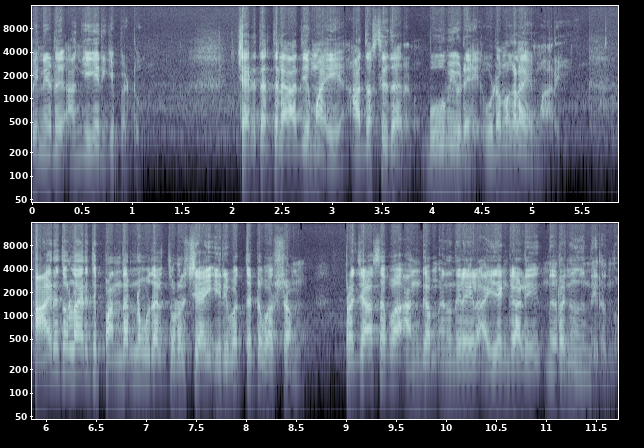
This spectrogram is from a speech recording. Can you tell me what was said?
പിന്നീട് അംഗീകരിക്കപ്പെട്ടു. ചരിത്രത്തിൽ ആദ്യമായി അധസ്ഥിതർ ഭൂമിയുടെ ഉടമകളായി മാറി. ആയിരത്തി തൊള്ളായിരത്തി പന്ത്രണ്ട് മുതൽ തുടർച്ചയായി ഇരുപത്തെട്ട് വർഷം പ്രജാസഭ അംഗം എന്ന നിലയിൽ അയ്യങ്കാളി നിറഞ്ഞു നിന്നിരുന്നു.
